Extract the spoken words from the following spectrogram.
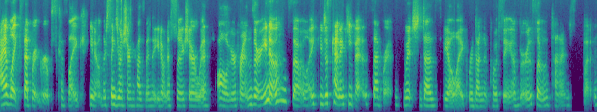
I have like separate groups because like, you know, there's things you want to share with your husband that you don't necessarily share with all of your friends or, you know, so like you just kind of keep it separate, which does feel like redundant posting after sometimes. But so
